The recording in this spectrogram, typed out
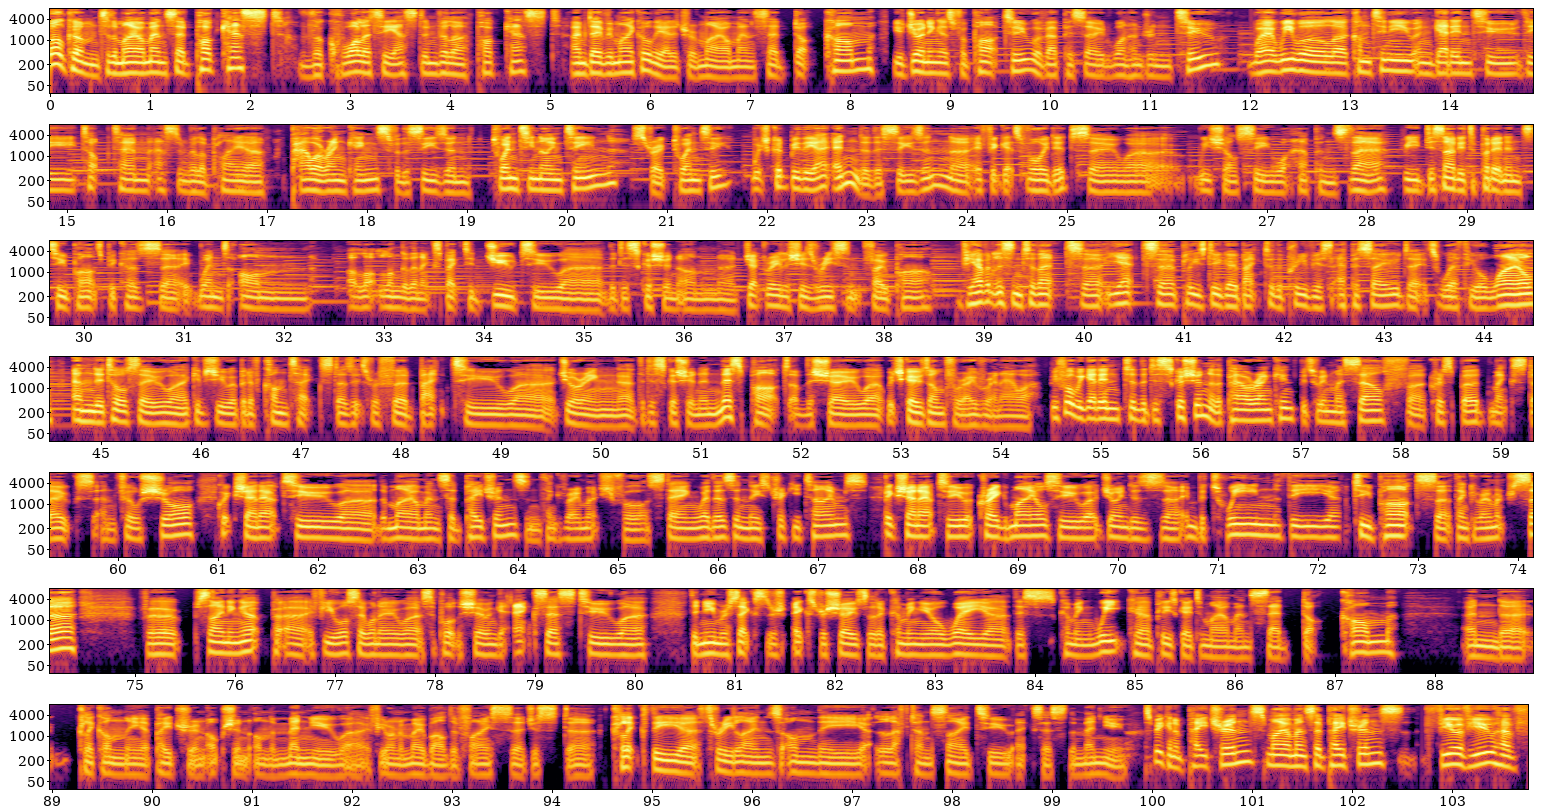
Welcome to the My Old Man Said podcast, the quality Aston Villa podcast. I'm David Michael, the editor of myoldmansaid.com. You're joining us for part two of episode 102, where we will uh, continue and get into the top 10 Aston Villa player power rankings for the season 2019 stroke 20 which could be the end of this season uh, if it gets voided. So uh, we shall see what happens there. We decided to put it into two parts because uh, it went on a lot longer than expected due to uh, the discussion on uh, Jack Grealish's recent faux pas. If you haven't listened to that uh, yet, uh, please do go back to the previous episode. Uh, it's worth your while. And it also uh, gives you a bit of context as it's referred back to uh, during uh, the discussion in this part of the show, which goes on for over an hour. Before we get into the discussion of the power rankings between myself, uh, Chris Bird, Max Stokes, and Phil Shaw, quick shout out to uh, the My Man Said patrons, and thank you very much for staying with us in these tricky times. Big shout out to Craig Miles, who uh, joined us uh, in between the uh, two parts. Uh, thank you very much, sir for signing up. Uh, if you also want to uh, support the show and get access to uh, the numerous extra extra shows that are coming your way uh, this coming week, uh, please go to myoldmansaid.com and uh, click on the uh, Patreon option on the menu. Uh, if you're on a mobile device, uh, just uh, click the uh, three lines on the left hand side to access the menu. Speaking of patrons, my old man said patrons, few of you have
